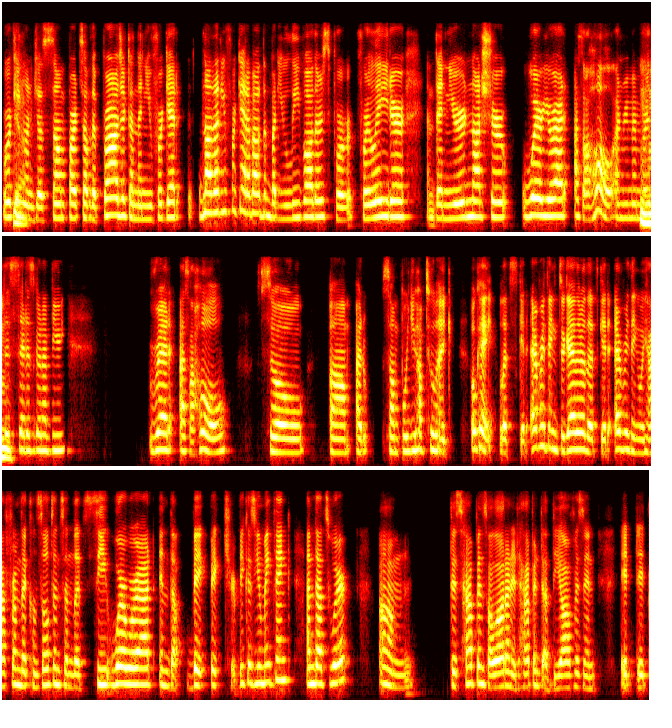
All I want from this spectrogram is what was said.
working yeah. on just some parts of the project and then you forget not that you forget about them but you leave others for for later and then you're not sure where you're at as a whole and remember mm-hmm. this set is going to be read as a whole so um at some point you have to like okay, let's get everything together. Let's get everything we have from the consultants and let's see where we're at in the big picture. Because you may think, and that's where um, this happens a lot, and it happened at the office, and it it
